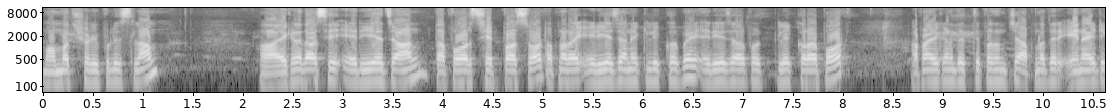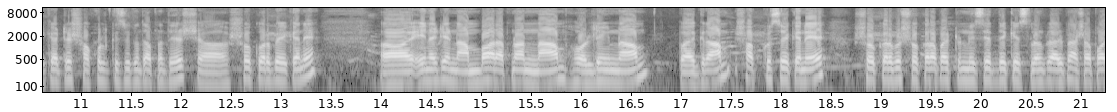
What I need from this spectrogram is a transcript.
মোহাম্মদ শরীফুল ইসলাম। এখানে দেওয়া আছে এড়িয়ে যান, তারপর সেট পাসওয়ার্ড আপনারা এড়িয়ে যানে ক্লিক করবেন, এড়িয়ে যাওয়ার পর ক্লিক করার পর আপনারা এখানে দেখতে পাচ্ছেন যে আপনাদের এনআইডি কার্ডের সকল কিছু কিন্তু আপনাদের শো করবে এখানে। এনআইডি নাম্বার আপনার নাম হোল্ডিং নাম গ্রাম সব কিছু এখানে শো করবে। শো করার পর একটু নিচের দিকে স্লোন করে আসবেন, আসার পর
